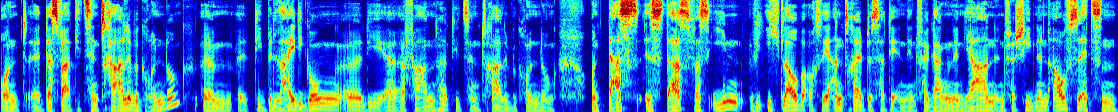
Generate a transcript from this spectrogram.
Und äh, das war die zentrale Begründung, ähm, die Beleidigung, äh, die er erfahren hat, die zentrale Begründung. Und das ist das, was ihn, wie ich glaube, auch sehr antreibt. Das hat er in den vergangenen vergangenen Jahren in verschiedenen Aufsätzen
